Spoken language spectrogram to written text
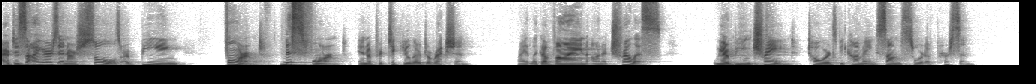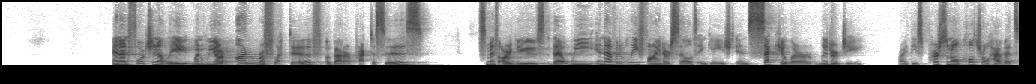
our desires and our souls are being formed, misformed in a particular direction, right? Like a vine on a trellis we are being trained towards becoming some sort of person. And unfortunately, when we are unreflective about our practices, Smith argues that we inevitably find ourselves engaged in secular liturgy, right? These personal cultural habits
